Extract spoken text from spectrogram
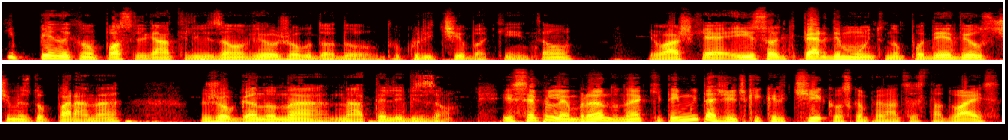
Que pena que eu não posso ligar na televisão e ver o jogo do, do, do Curitiba aqui. Então, eu acho que é isso a gente perde muito, não poder ver os times do Paraná jogando na, na televisão. E sempre lembrando, né, que tem muita gente que critica os campeonatos estaduais,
